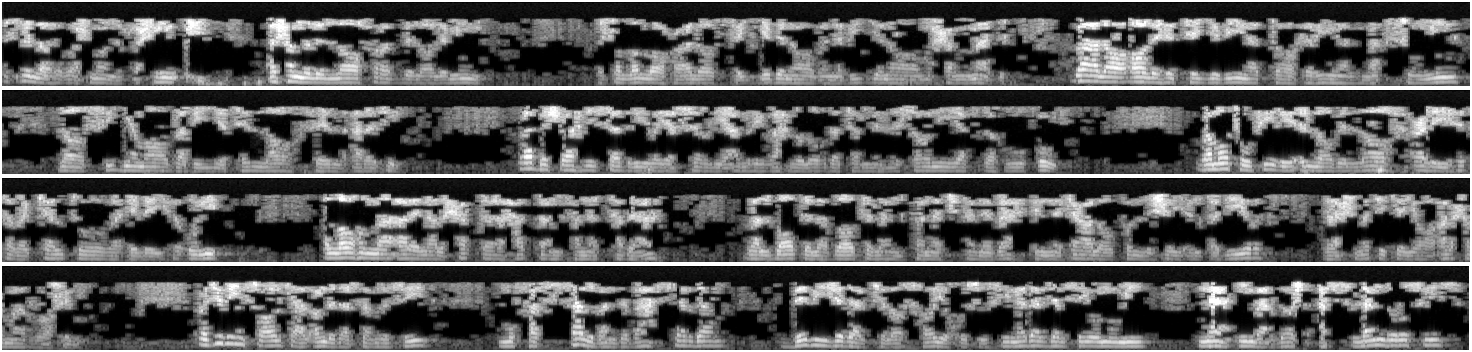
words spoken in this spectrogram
بسم الله الرحمن الرحیم. الحمد لله رب العالمین. صلی الله علی سیدنا و نبینا محمد و علی آله الطیبین الطاهرین المعصومین. لا سیما الله فی الارضین رب اشرح لی صدری و یسر لی امری واحلل عقدة من لسانی یفقهوا قولی. و ما توفیقی الا بالله علیه توکلت و الیه انیب. اللهم ارنا الحق حقا فنتبعه والباطل باطلا فنجتنبه. انك على كل شيء قدیر. رحمتك یا ارحم الراحمین. راجع این سوال که الان به دستم رسید مفصل بنده بحث کردم به ویژه در کلاس های خصوصی نه در جلسه عمومی. نه این برداشت اصلا درست نیست.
